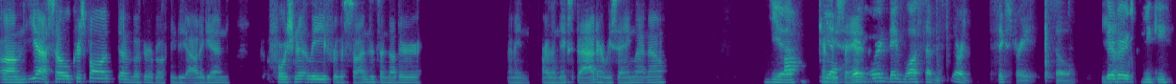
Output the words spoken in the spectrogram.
Um, yeah, so Chris Paul, Devin Booker are both going to be out again. Fortunately for the Suns, it's another. I mean, are the Knicks bad? Are we saying that now? Yeah, Can Yeah, we say they're- it? they're- they've lost seven or six straight. So they're very sneaky.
